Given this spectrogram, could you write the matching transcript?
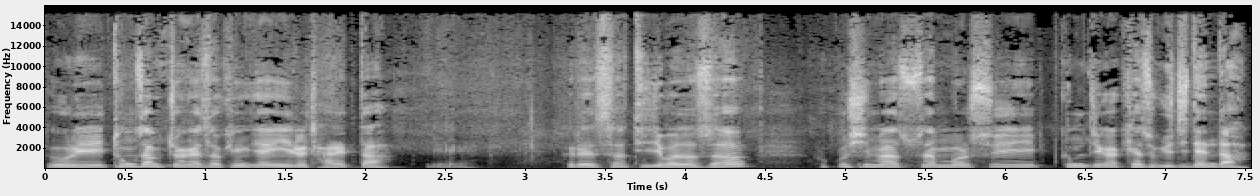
우리 통상 쪽에서 굉장히 일을 잘했다. 예. 그래서 뒤집어져서 후쿠시마 수산물 수입 금지가 계속 유지된다.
